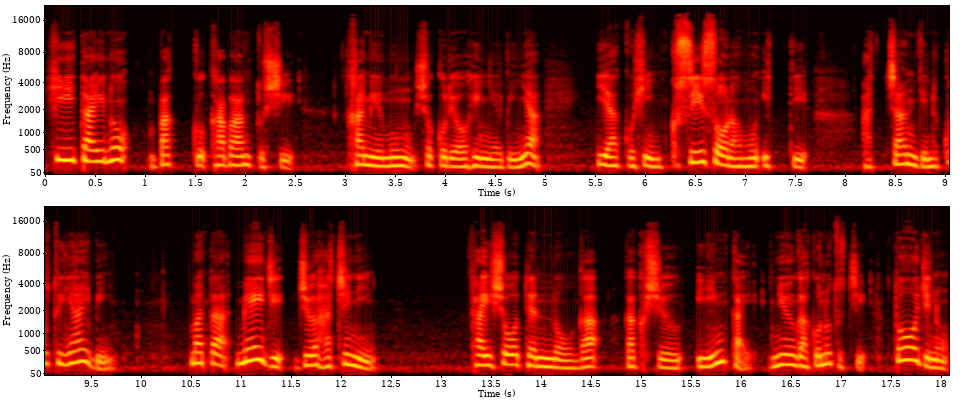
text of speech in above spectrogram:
ヒータイのバッグカバンとし紙ムン食料品やびんや医薬品薬そうなもんいってあっちゃんでぬことやいびん。また明治18人大正天皇が学習委員会入学の土当時の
